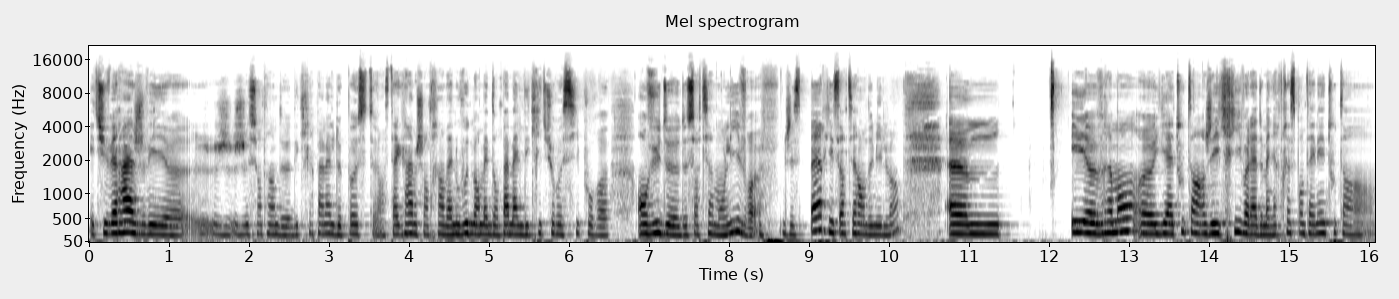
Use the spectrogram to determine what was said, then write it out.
Et tu verras, je vais, euh, je, suis en train d'écrire pas mal de posts Instagram. Je suis en train d'à nouveau de me remettre dans pas mal d'écriture aussi pour euh, en vue de, sortir mon livre. J'espère qu'il sortira en 2020. Et euh, vraiment, euh, il y a tout un, j'ai écrit voilà de manière très spontanée tout un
